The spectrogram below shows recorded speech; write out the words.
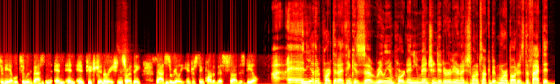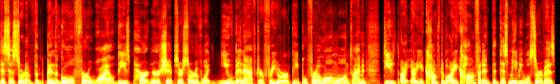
to be able to invest in, in, in, in future generations. So i think that's the really interesting part of this uh, this deal and the other part that I think is uh, really important, and you mentioned it earlier, and I just want to talk a bit more about it, is the fact that this has sort of the, been the goal for a while. These partnerships are sort of what you've been after for your people for a long, long time. And do you are, are you comfortable? Are you confident that this maybe will serve as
